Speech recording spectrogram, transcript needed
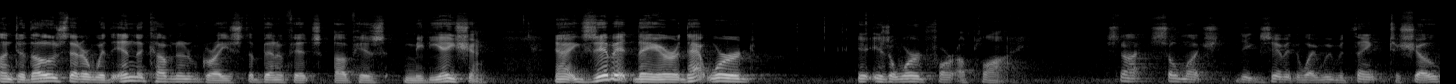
unto those that are within the covenant of grace the benefits of his mediation. Now, exhibit there, that word is a word for apply. It's not so much the exhibit the way we would think to show,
